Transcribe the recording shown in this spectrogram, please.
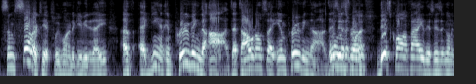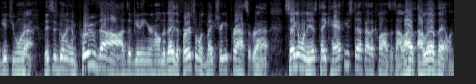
some seller tips we wanted to give you today of again improving the odds. That's all we're going to say. Improving the odds. This isn't going to disqualify you. This isn't going to get you one. Right. This is going to improve the odds of getting your home today. The first one was make sure you price it right. Second one is take half your stuff out of the closets. I love I love that one.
